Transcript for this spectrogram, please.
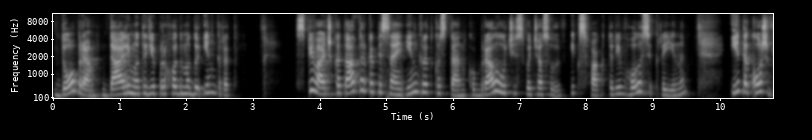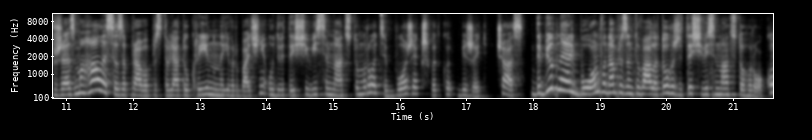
Добре, далі ми тоді переходимо до Інгрид. Співачка та авторка пісень Інгрид Костенко брала участь свого часу в X-Factor в голосі країни і також вже змагалася за право представляти Україну на Євробаченні у 2018 році. Боже, як швидко біжить час. Дебютний альбом вона презентувала того ж 2018 року.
